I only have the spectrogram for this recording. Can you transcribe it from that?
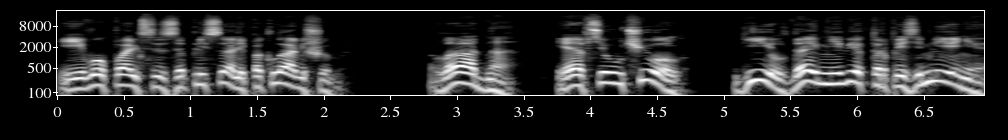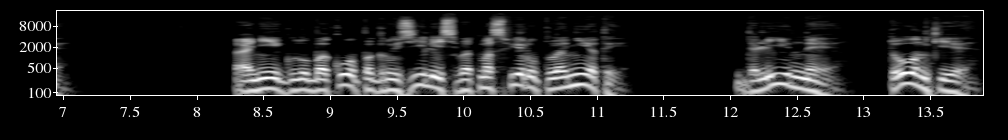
и его пальцы заплясали по клавишам. Ладно, я все учел. Гил, дай мне вектор приземления. Они глубоко погрузились в атмосферу планеты. Длинные, тонкие,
